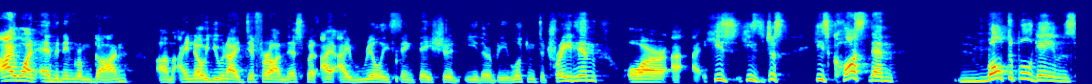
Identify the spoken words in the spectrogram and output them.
I want Evan Engram gone. Um, I know you and I differ on this, but I, I really think they should either be looking to trade him or uh, he's he's just he's cost them multiple games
